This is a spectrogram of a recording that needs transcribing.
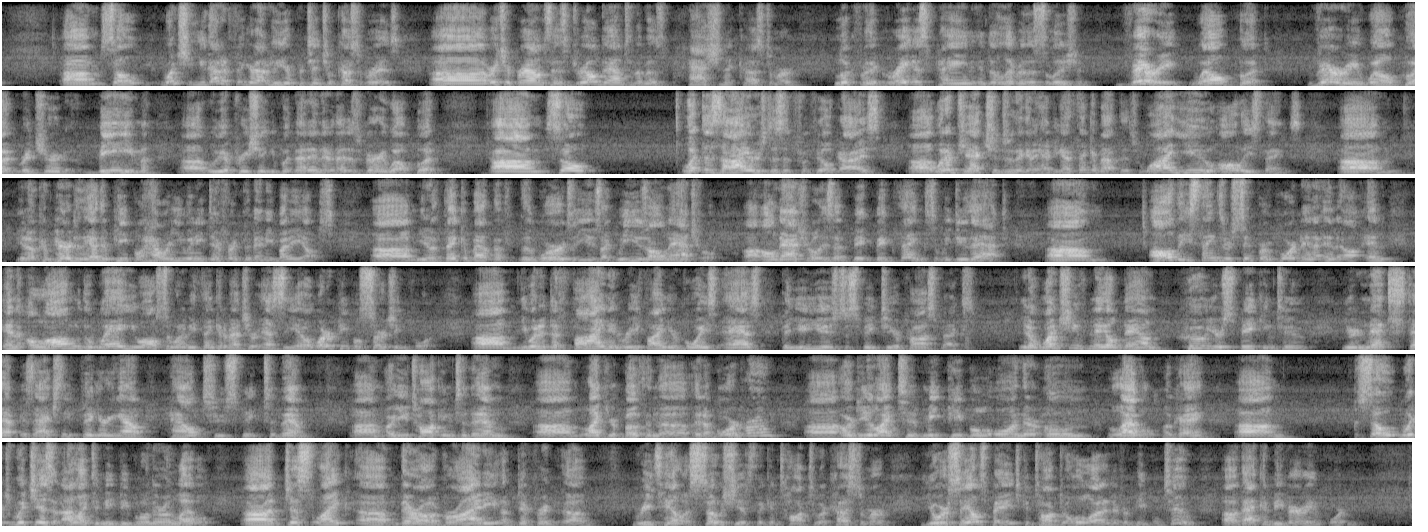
Um, so once you, you got to figure out who your potential customer is uh, Richard Brown says drill down to the most passionate customer. Look for the greatest pain and deliver the solution. Very well put. Very well put Richard Beam. Uh, we appreciate you putting that in there. That is very well put. Um, so what desires does it fulfill guys? Uh, what objections are they going to have? You got to think about this. Why you? All these things. Um, you know compared to the other people how are you any different than anybody else um, you know think about the, the words they use. Like we use all natural. Uh, all natural is a big big thing so we do that. Um, all these things are super important and, and uh, and and along the way you also want to be thinking about your SEO what are people searching for? Um, you want to define and refine your voice as that you use to speak to your prospects. You know once you've nailed down who you're speaking to your next step is actually figuring out how to speak to them um, are you talking to them um, like you're both in the in a boardroom? Uh, or do you like to meet people on their own level okay? Um, so which which is it? I like to meet people on their own level. Uh, just like um, there are a variety of different uh, retail associates that can talk to a customer your sales page can talk to a whole lot of different people too. Uh, that could be very important.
